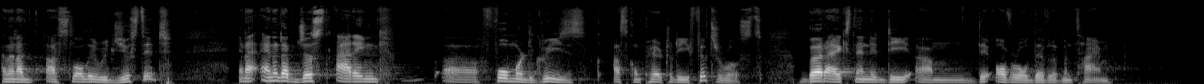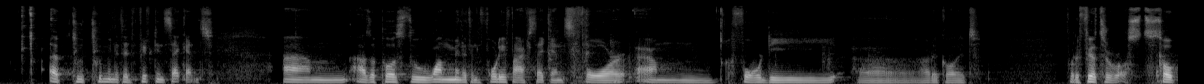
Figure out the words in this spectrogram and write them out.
and then I, I, slowly reduced it, and I ended up just adding uh, four more degrees as compared to the filter roast, but I extended the um, the overall development time up to two minutes and fifteen seconds. Um, as opposed to one minute and 45 seconds for um, for the uh, how do you call it for the filter roast. So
